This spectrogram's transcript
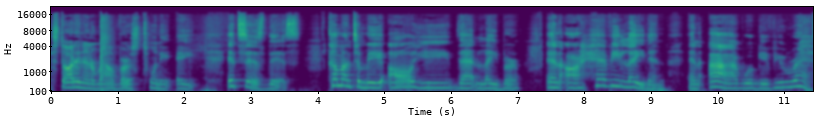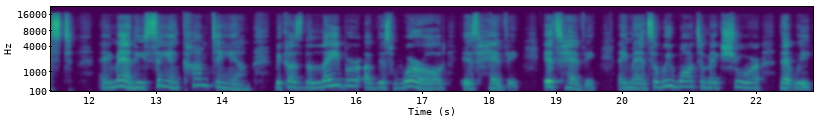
started in around verse 28, it says this Come unto me, all ye that labor and are heavy laden, and I will give you rest. Amen. He's saying, Come to him because the labor of this world is heavy. It's heavy. Amen. So we want to make sure that we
